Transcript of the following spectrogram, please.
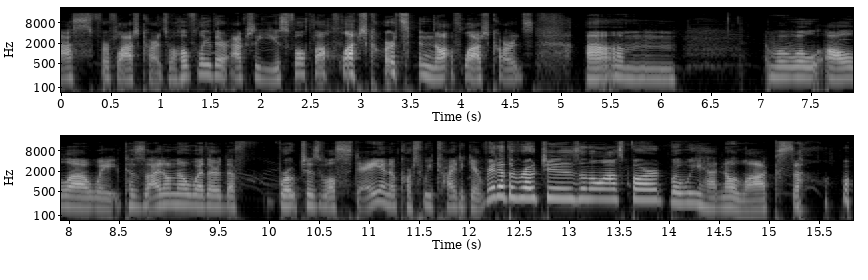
asks for flashcards. Well, hopefully they're actually useful flashcards and not flashcards. Um, we'll, we'll I'll uh, wait because I don't know whether the roaches will stay. And of course, we tried to get rid of the roaches in the last part, but we had no luck. So,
